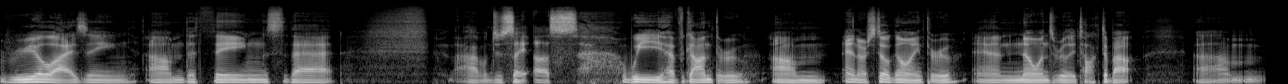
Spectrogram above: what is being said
realizing um, the things that I will just say us we have gone through um, and are still going through, and no one's really talked about. Um,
